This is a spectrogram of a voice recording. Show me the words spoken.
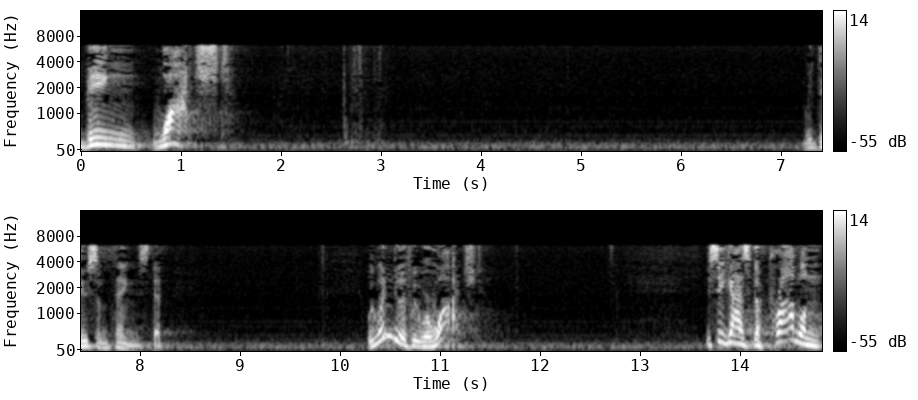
being watched, we do some things that we wouldn't do if we were watched. You see, guys, the problem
